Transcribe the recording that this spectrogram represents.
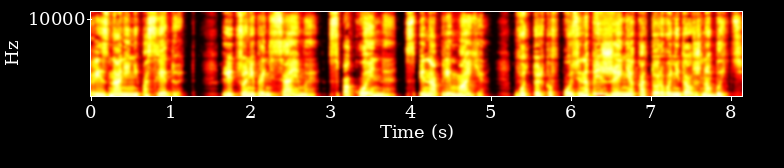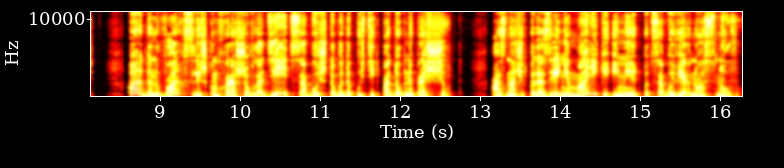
признание не последует. Лицо непроницаемое, спокойное, спина прямая, вот только в позе напряжения, которого не должно быть. Арден Варх слишком хорошо владеет собой, чтобы допустить подобный просчет, а значит, подозрения Марики имеют под собой верную основу.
